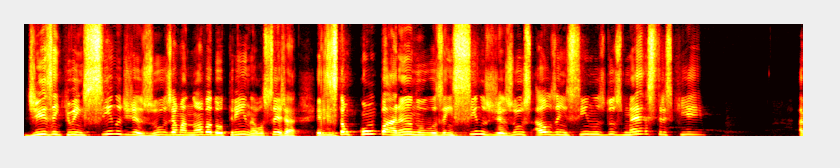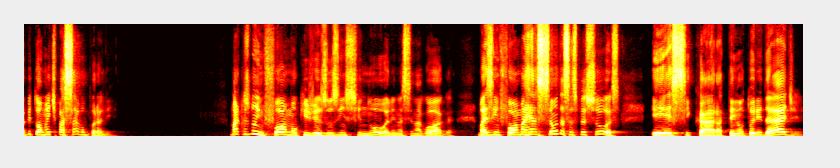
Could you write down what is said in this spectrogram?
dizem que o ensino de Jesus é uma nova doutrina, ou seja, eles estão comparando os ensinos de Jesus aos ensinos dos mestres que habitualmente passavam por ali. Marcos não informa o que Jesus ensinou ali na sinagoga, mas informa a reação dessas pessoas. Esse cara tem autoridade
